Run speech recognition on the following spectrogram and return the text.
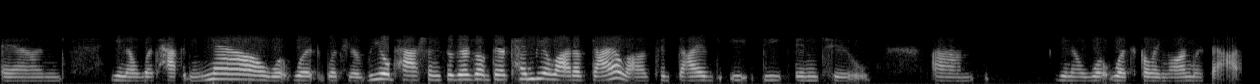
and you know what's happening now, what what what's your real passion. So there's a there can be a lot of dialogue to dive deep, deep into, um, you know what what's going on with that.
